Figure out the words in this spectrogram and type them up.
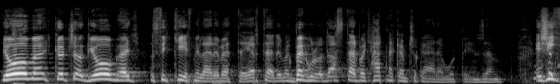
Jó megy, köcsög, jó megy. Azt így két milliárdra vette, érted? Meg begurul a Dusterbe, hogy hát nekem csak erre volt pénzem. És így,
